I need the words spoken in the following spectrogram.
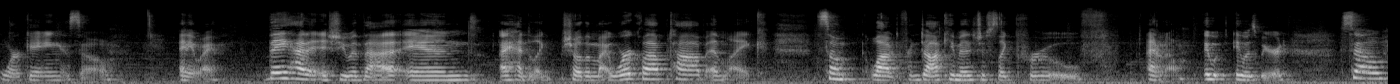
working, so Anyway, they had an issue with that and I had to like show them my work laptop and like some a lot of different documents just like prove I don't know. It, it was weird. So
